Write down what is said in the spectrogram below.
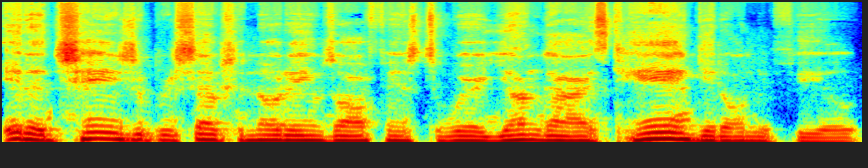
it'll change the perception of Notre Dame's offense to where young guys can get on the field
